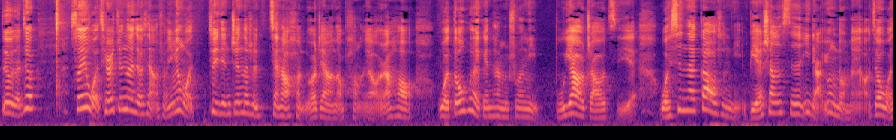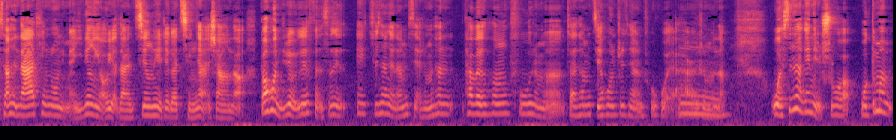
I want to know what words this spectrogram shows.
对不对？就，所以我其实真的就想说，因为我最近真的是见到很多这样的朋友，然后我都会跟他们说，你不要着急。我现在告诉你，别伤心，一点用都没有。就我相信大家听众里面一定有也在经历这个情感上的，包括你就有一个粉丝，哎，之前给他们写什么，他他未婚夫什么，在他们结婚之前出轨啊，还是什么的。我现在跟你说，我根本。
